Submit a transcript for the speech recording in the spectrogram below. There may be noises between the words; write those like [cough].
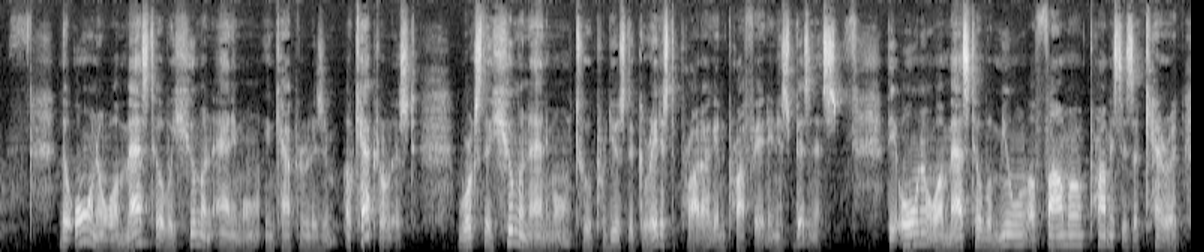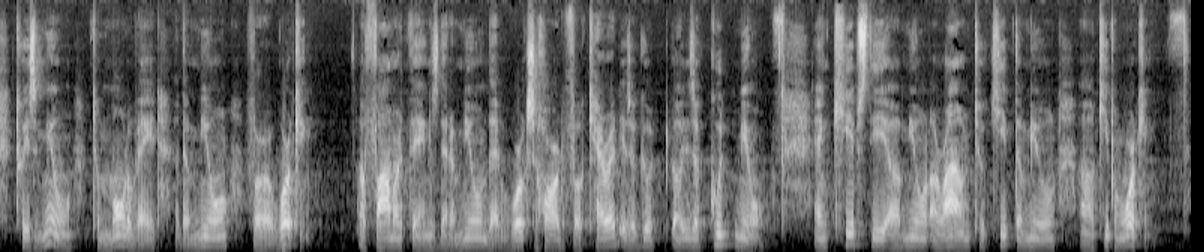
The owner or master of a human animal in capitalism, a capitalist, works the human animal to produce the greatest product and profit in his business. The owner or master of a mule, a farmer, promises a carrot to his mule to motivate the mule for working. A farmer thinks that a mule that works hard for a carrot is a good is a good mule, and keeps the uh, mule around to keep the mule uh, keep on working.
